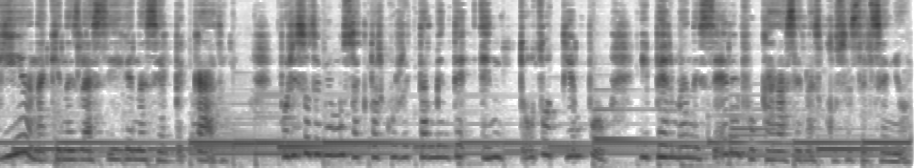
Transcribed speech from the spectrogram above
guían a quienes las siguen hacia el pecado. Por eso debemos actuar correctamente en todo tiempo y permanecer enfocadas en las cosas del Señor.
